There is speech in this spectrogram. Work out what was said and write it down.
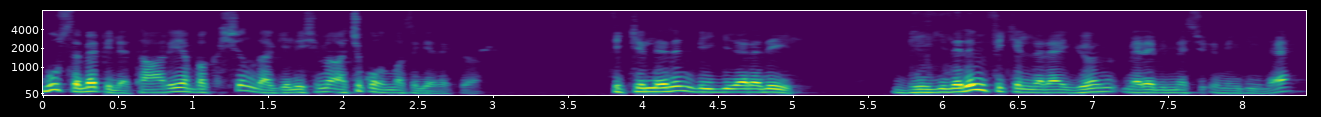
Bu sebep ile tarihe bakışın da gelişime açık olması gerekiyor. Fikirlerin bilgilere değil, bilgilerin fikirlere yön verebilmesi ümidiyle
